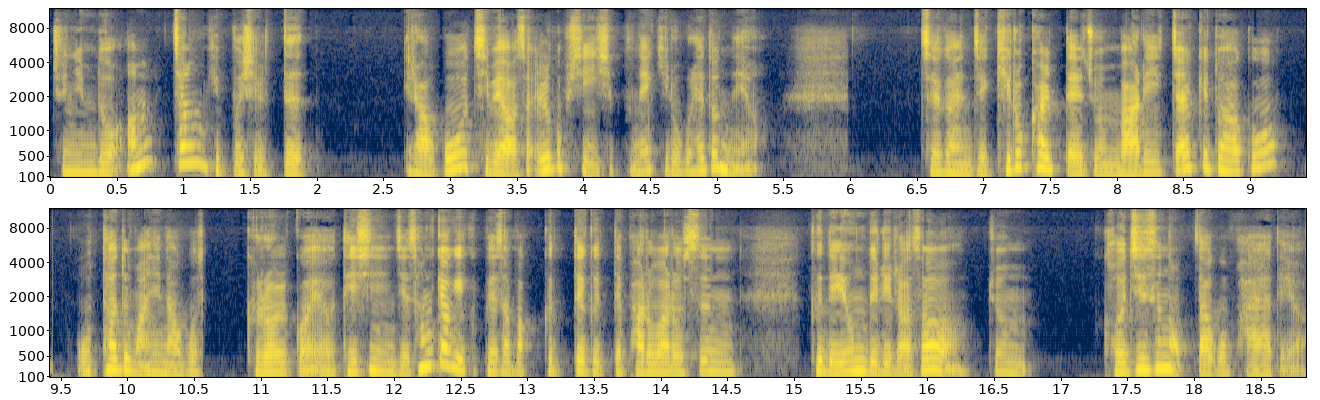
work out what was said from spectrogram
주님도 엄청 기쁘실 듯. 이라고 집에 와서 7시 20분에 기록을 해뒀네요. 제가 이제 기록할 때 좀 말이 짧기도 하고 오타도 많이 나고 그럴 거예요. 대신 이제 성격이 급해서 막 그때그때 바로바로 쓴 그 내용들이라서 좀 거짓은 없다고 봐야 돼요.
